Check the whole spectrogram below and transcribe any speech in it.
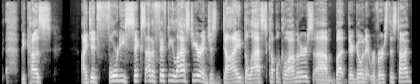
because I did 46 out of 50 last year and just died the last couple kilometers. Um, but they're going at reverse this time.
